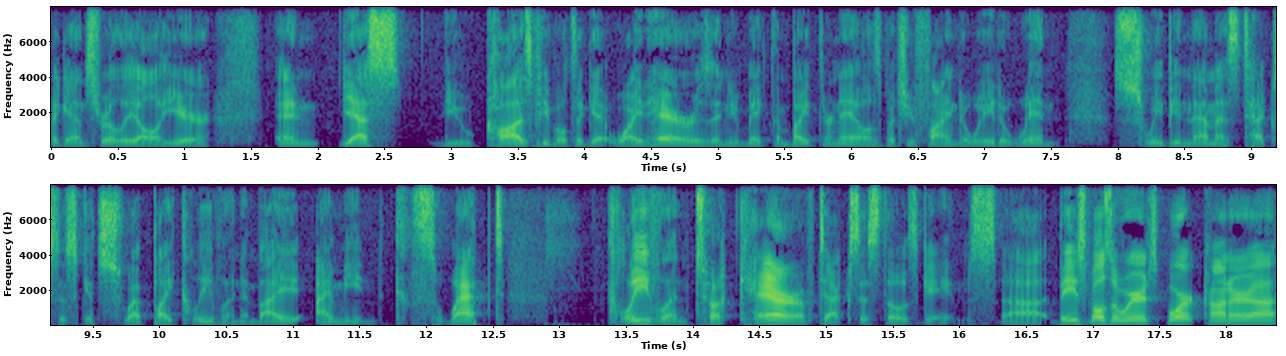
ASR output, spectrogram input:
against really all year. And yes, you cause people to get white hairs and you make them bite their nails, but you find a way to win, sweeping them as Texas gets swept by Cleveland. And by I mean swept. Cleveland took care of Texas those games. Uh, baseball's a weird sport, Connor, uh,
